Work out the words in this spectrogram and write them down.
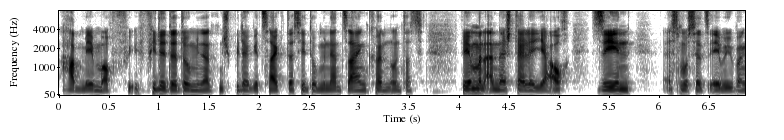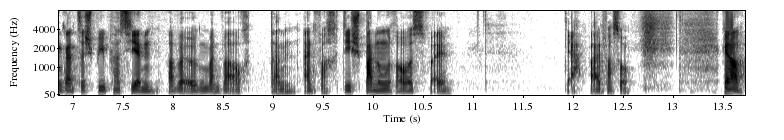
haben eben auch viele der dominanten Spieler gezeigt, dass sie dominant sein können und das will man an der Stelle ja auch sehen. Es muss jetzt eben über ein ganzes Spiel passieren, aber irgendwann war auch dann einfach die Spannung raus, weil ja, war einfach so. Genau.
